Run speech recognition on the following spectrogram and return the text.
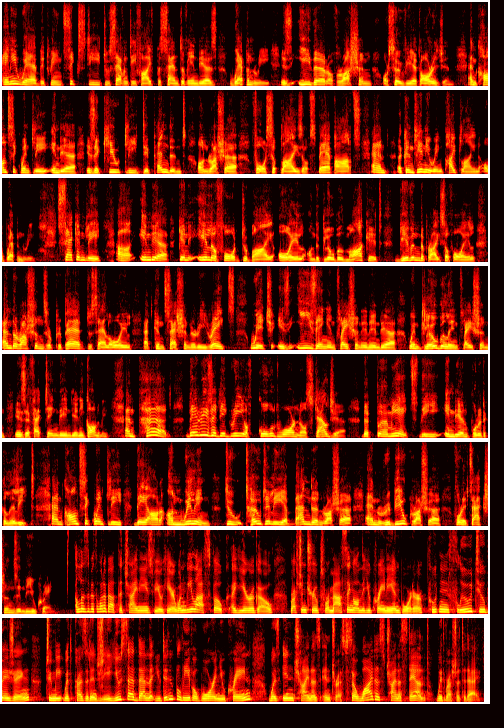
anywhere between 60 to 75% of India's weaponry is either of Russian or Soviet origin. And consequently, India is acutely dependent on Russia for supplies of spare parts and a continuing pipeline of weaponry. Secondly, uh, India can ill afford to buy oil on the global market given the price of oil, and the Russian Russians are prepared to sell oil at concessionary rates, which is easing inflation in India when global inflation is affecting the Indian economy. And third, there is a degree of Cold War nostalgia that permeates the Indian political elite. And consequently, they are unwilling to totally abandon Russia and rebuke Russia for its actions in the Ukraine. Elizabeth, what about the Chinese view here? When we last spoke a year ago, Russian troops were massing on the Ukrainian border. Putin flew to Beijing to meet with President Xi. You said then that you didn't believe a war in Ukraine was in China's interest. So why does China stand with Russia today?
